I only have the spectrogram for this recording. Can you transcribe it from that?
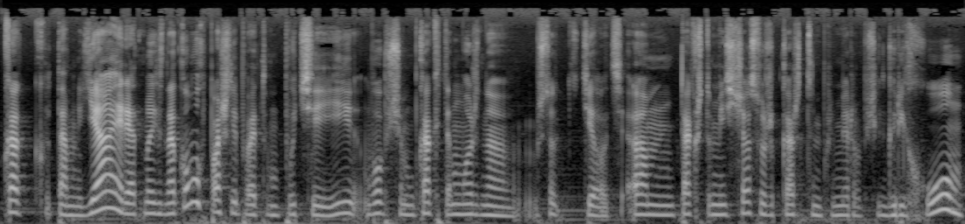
как там я и ряд моих знакомых пошли по этому пути, и, в общем, как это можно что-то сделать. А, так что мне сейчас уже кажется, например, вообще грехом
